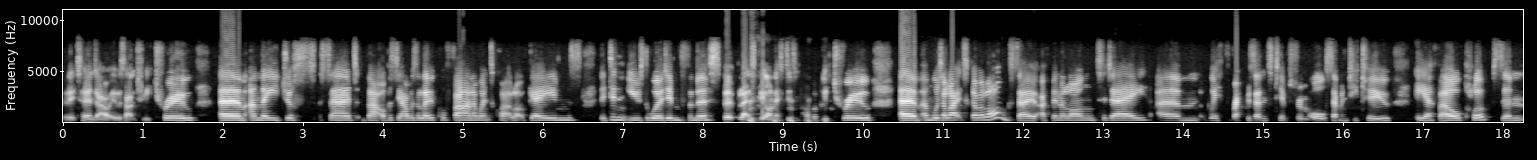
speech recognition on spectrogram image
but it turned out it was actually true. Um, and they just said that obviously I was a local fan. I went to quite a lot of games. They didn't use the word infamous, but let's be honest, it's probably true. Um, and would I like to go along? So I've been along today um, with representatives from all 72 EFL clubs and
